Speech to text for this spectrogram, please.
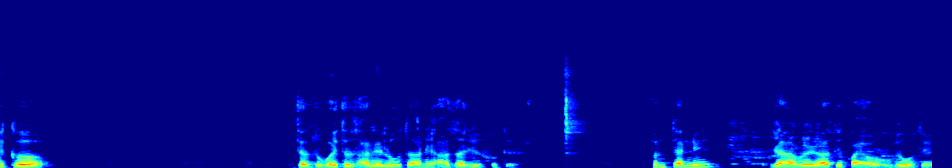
एक त्यांचं वय तर झालेलं होतं आणि आजारी होते. पण त्यांनी ज्या वेळेला ते पायावर उभे होते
